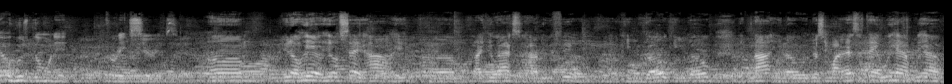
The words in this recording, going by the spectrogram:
know who's going in for each series? Um, you know, he'll he'll say how he, um, like he'll ask, how do you feel? Can you go? Can you go? If not, you know, get somebody. That's the thing. We have we have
